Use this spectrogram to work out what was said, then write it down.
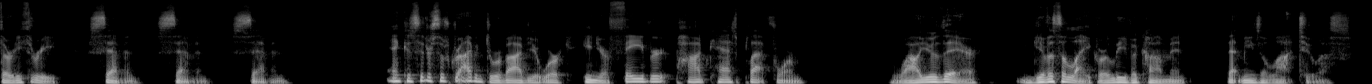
33777. And consider subscribing to Revive Your Work in your favorite podcast platform. While you're there, give us a like or leave a comment. That means a lot to us.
